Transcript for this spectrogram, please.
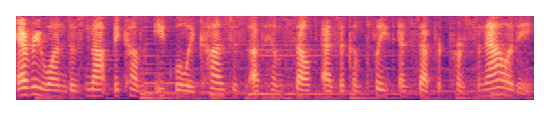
everyone does not become equally conscious of himself as a complete and separate personality.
